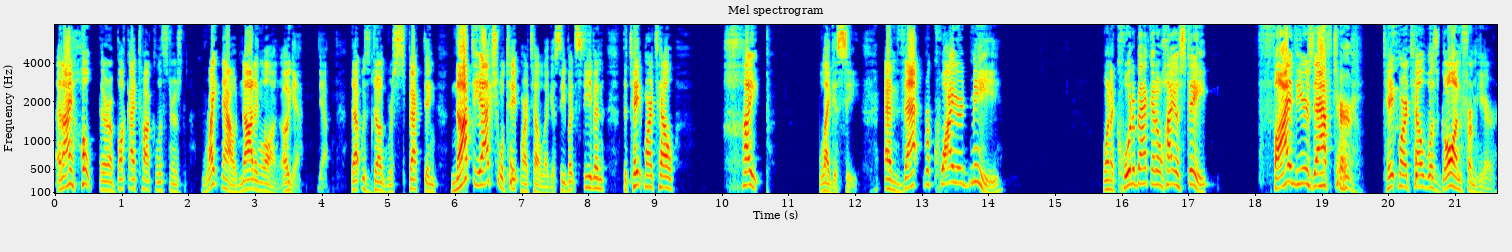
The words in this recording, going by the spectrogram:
And I hope there are Buckeye Talk listeners right now nodding along. Oh, yeah. That was Doug respecting not the actual Tate Martell legacy, but Stephen, the Tate Martell hype legacy. And that required me, when a quarterback at Ohio State, five years after Tate Martell was gone from here,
